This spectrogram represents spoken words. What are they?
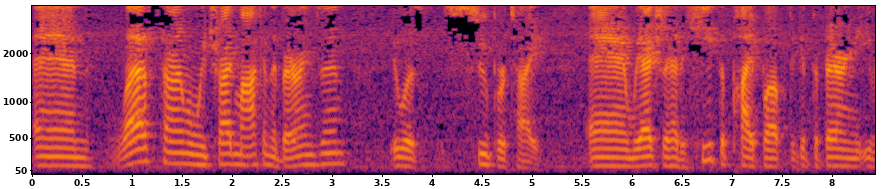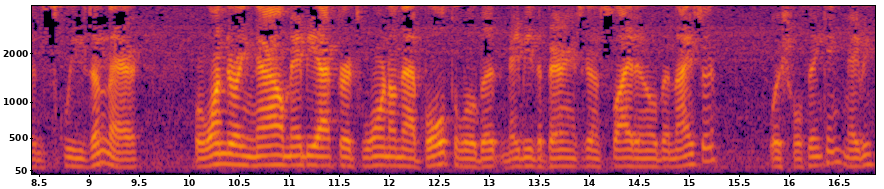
And last time when we tried mocking the bearings in, it was super tight. And we actually had to heat the pipe up to get the bearing to even squeeze in there. We're wondering now, maybe after it's worn on that bolt a little bit, maybe the bearing is gonna slide in a little bit nicer wishful thinking, maybe.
